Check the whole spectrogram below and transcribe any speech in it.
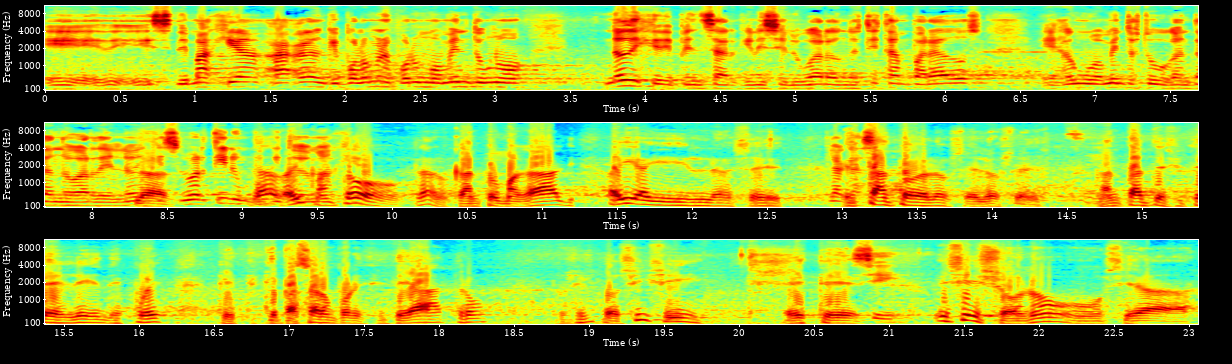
eh, de, de, magia hagan que por lo menos por un momento uno no deje de pensar que en ese lugar donde estés tan parados, en algún momento estuvo cantando Gardel, ¿no? y que ese lugar tiene un poquito de cantó, magia. Claro, cantó Magaldi. Ahí hay los, eh, están todos los, eh, los eh, cantantes, si ustedes leen después, que, pasaron por este teatro, ¿no es cierto? Sí, sí. Este, sí. Es eso, ¿no? O sea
